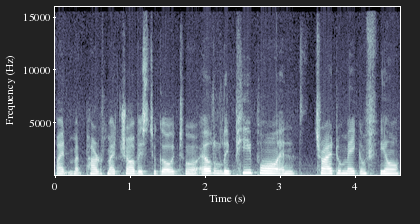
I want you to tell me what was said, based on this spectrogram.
my, my part of my job is to go to elderly people and try to make them feel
